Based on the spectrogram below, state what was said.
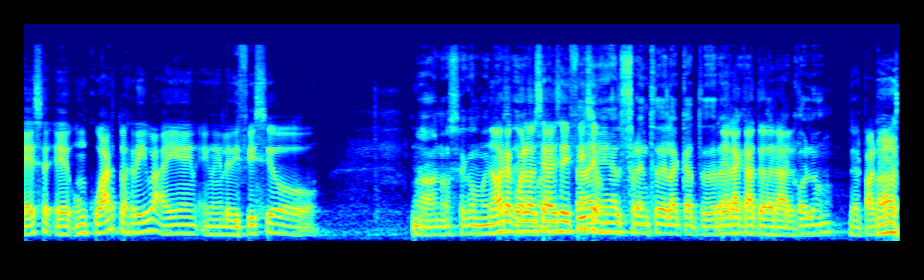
ese, eh, un cuarto arriba ahí en, en el edificio No, no sé cómo No recuerdo ese edificio. Está en el frente de la catedral. de la catedral Colón. del Parque Ah, Colón.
